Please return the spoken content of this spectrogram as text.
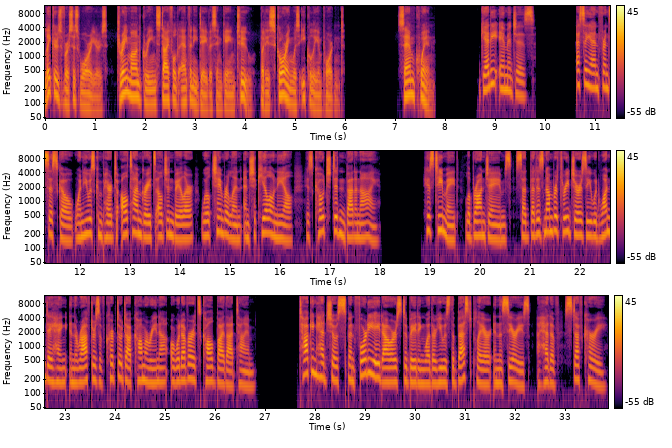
Lakers vs. Warriors, Draymond Green stifled Anthony Davis in Game 2, but his scoring was equally important. Sam Quinn. Getty Images. San Francisco, when he was compared to all time greats Elgin Baylor, Wilt Chamberlain, and Shaquille O'Neal, his coach didn't bat an eye. His teammate, LeBron James, said that his number 3 jersey would one day hang in the rafters of Crypto.com Arena or whatever it's called by that time. Talking Head shows spent 48 hours debating whether he was the best player in the series, ahead of Steph Curry.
